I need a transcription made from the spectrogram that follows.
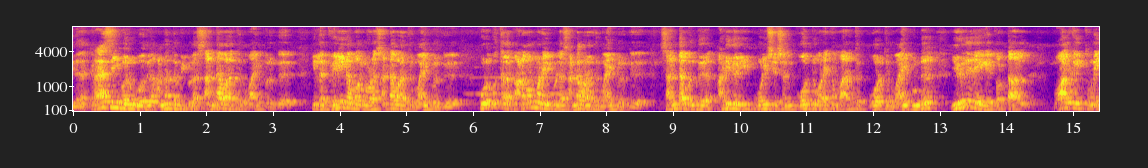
இதில் கிராசிங் வரும்போது அண்ணன் தம்பிக்குள்ள சண்டை வரத்துக்கு வாய்ப்பு இருக்கு. இல்லை வெளிநபர்களோட சண்டை வரத்துக்கு வாய்ப்பு இருக்கு. குடும்பத்தில் கணவன் மனைவிக்குள்ள சண்டை வரத்துக்கு வாய்ப்பு இருக்கு. சண்டை வந்து அடிதடி போலீஸ் ஸ்டேஷன் கோர்ட்டு வரைக்கும் வரத்துக்கு போகிறதுக்கு வாய்ப்பு உண்டு. இறுதி ரேகை தொட்டால் வாழ்க்கை துணை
